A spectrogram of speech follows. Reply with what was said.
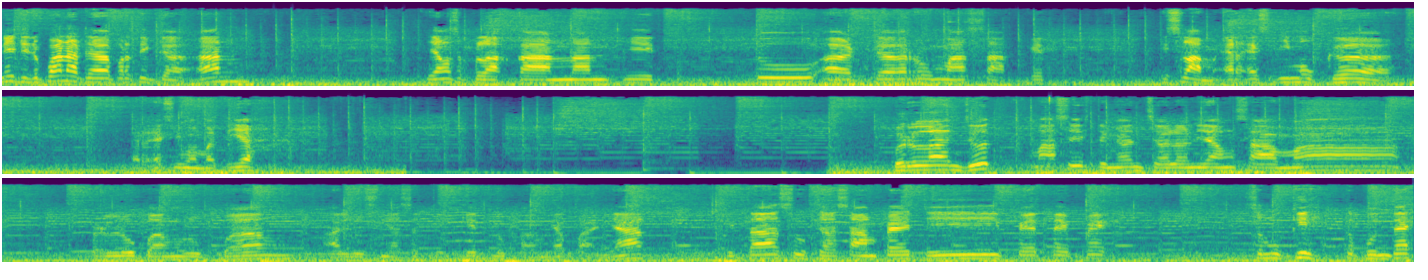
Ini di depan ada pertigaan. Yang sebelah kanan itu ada rumah sakit Islam RSI Moga. RSI Muhammadiyah berlanjut masih dengan jalan yang sama. Berlubang-lubang halusnya sedikit lubangnya banyak. Kita sudah sampai di PTP Semugih Kebun Teh.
